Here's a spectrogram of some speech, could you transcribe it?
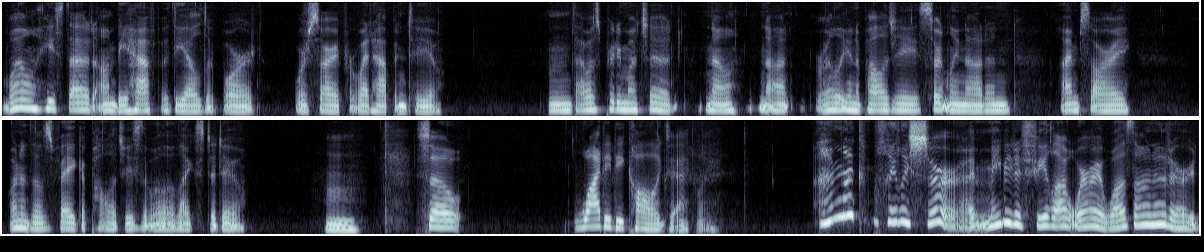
Well, he said, on behalf of the elder board, we're sorry for what happened to you. mm, that was pretty much it. No, not really an apology. Certainly not an I'm sorry. One of those vague apologies that Willow likes to do. Hmm. So, why did he call exactly? I'm not completely sure. Maybe to feel out where I was on it or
